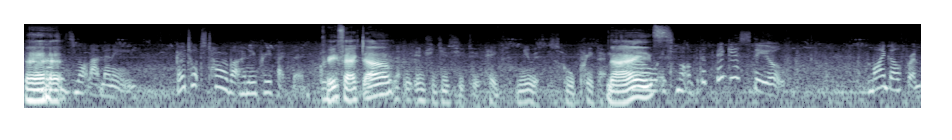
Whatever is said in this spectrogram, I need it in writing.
Uh-huh. It's not that many. Go talk to Tara about her new prefect thing. Prefect, oh. Let me introduce you to Higgs, newest school prefect. Nice. Oh, it's not the biggest deal. My girlfriend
